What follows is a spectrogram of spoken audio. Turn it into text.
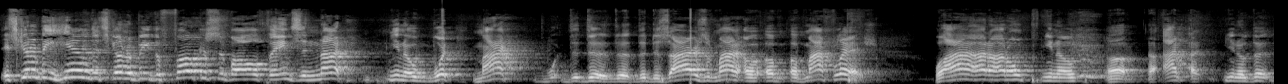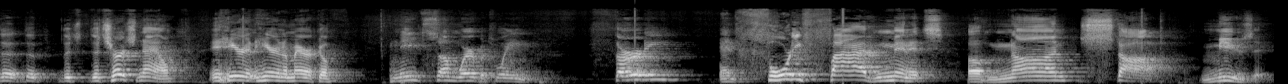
It's going to be Him that's going to be the focus of all things and not, you know, what my the, the, the, desires of my, of, of my flesh. Well, I, I, don't, you know, uh, I, I, you know, the, the, the, the, church now here in, here in America needs somewhere between 30 and 45 minutes of non-stop music.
